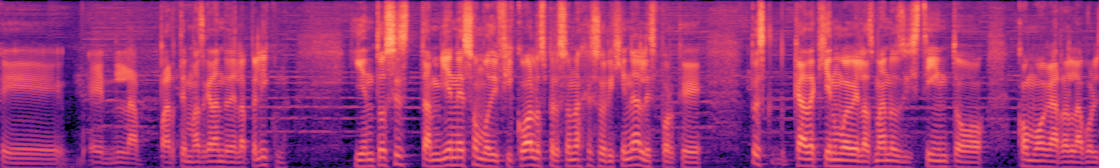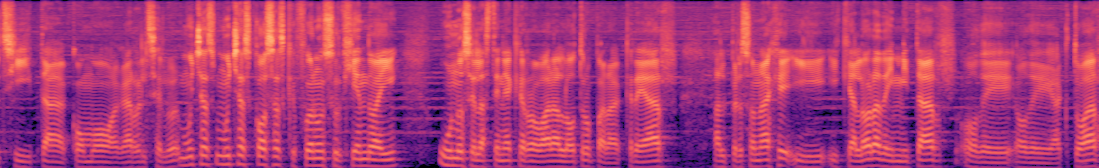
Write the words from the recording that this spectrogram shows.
eh, en la parte más grande de la película. Y entonces también eso modificó a los personajes originales porque pues cada quien mueve las manos distinto, cómo agarra la bolsita, cómo agarra el celular, muchas, muchas cosas que fueron surgiendo ahí, uno se las tenía que robar al otro para crear al personaje y, que a la hora de imitar o de, o de actuar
